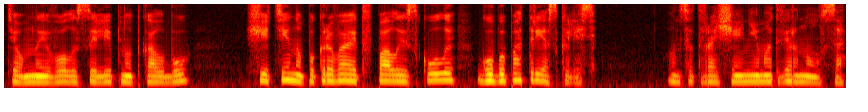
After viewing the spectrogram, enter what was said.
Темные волосы липнут к лбу, щетина покрывает впалые скулы, губы потрескались. Он с отвращением отвернулся.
